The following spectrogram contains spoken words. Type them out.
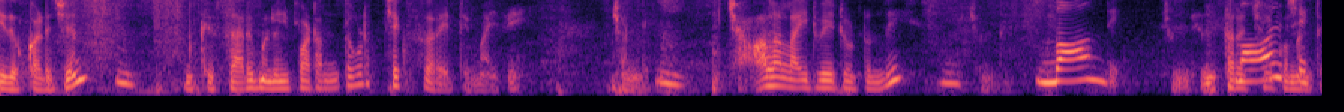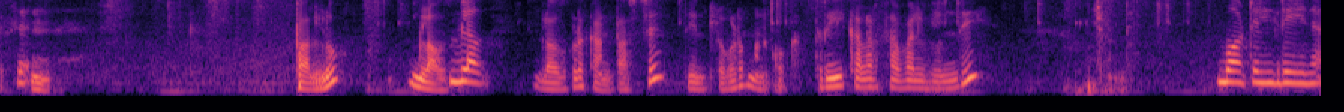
ఇది ఒక డిజైన్ ఇంక శారీ మిడిల్ పార్ట్ అంతా కూడా చెక్స్ వెరైటీ మా ఇది. చూడండి. చాలా లైట్ వెయిట్ ఉంటుంది. చూడండి. బాగుంది. చూడండి. పళ్ళు బ్లౌజ్. బ్లౌజ్. బ్లౌజ్ కూడా కాంట్రాస్టే. దీంట్లో కూడా మనకు ఒక త్రీ కలర్స్ అవైలబుల్ ఉంది. చూడండి. బాటిల్ గ్రీన్.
